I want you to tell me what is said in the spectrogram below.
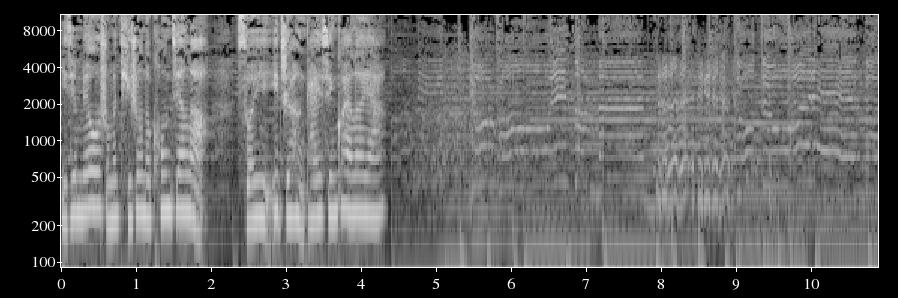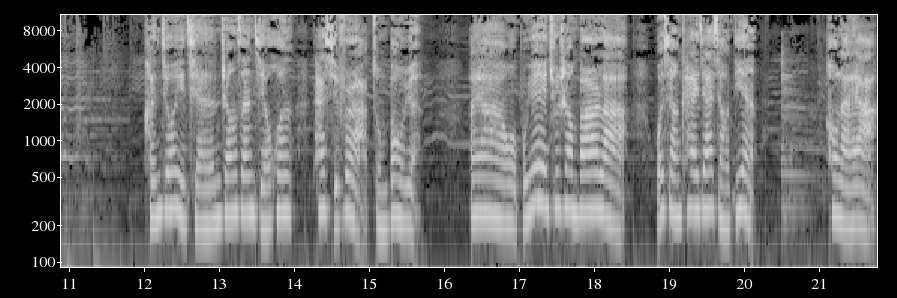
已经没有什么提升的空间了，所以一直很开心快乐呀？很久以前，张三结婚，他媳妇儿啊总抱怨。哎呀，我不愿意去上班啦，我想开一家小店。后来呀，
